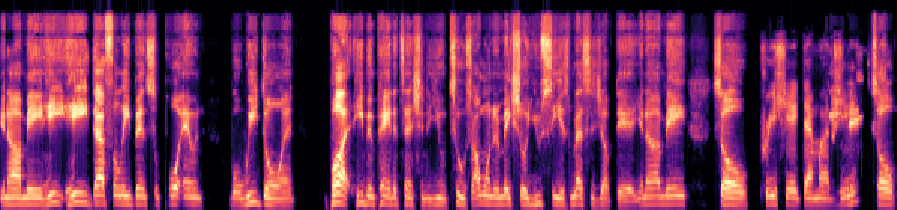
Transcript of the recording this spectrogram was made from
You know what I mean? He he definitely been supporting what we doing, but he been paying attention to you too. So I wanted to make sure you see his message up there. You know what I mean? So Appreciate that, my G. so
